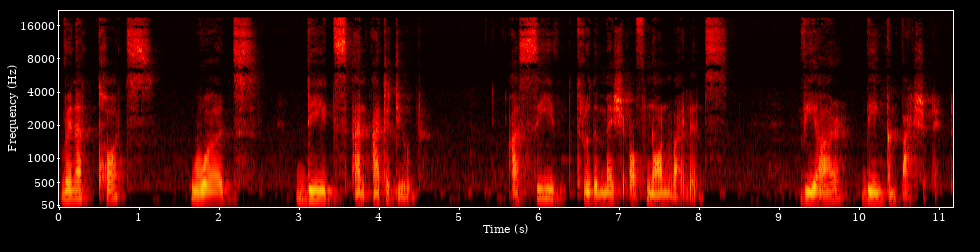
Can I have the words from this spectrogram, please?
when our thoughts, words, deeds, and attitude are sieved through the mesh of non-violence, we are being compassionate.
